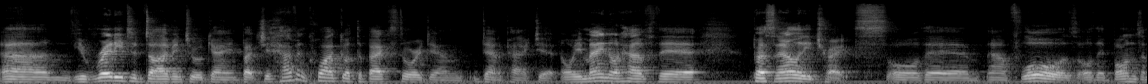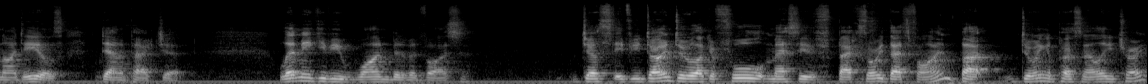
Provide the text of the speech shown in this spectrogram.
Um, you're ready to dive into a game, but you haven't quite got the backstory down down packed yet, or you may not have their personality traits or their um, flaws or their bonds and ideals down and packed yet. Let me give you one bit of advice. Just if you don't do like a full massive backstory, that's fine. But doing a personality trait,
